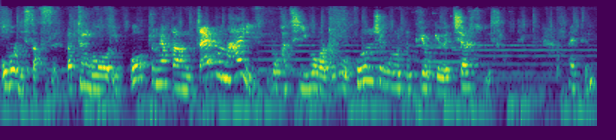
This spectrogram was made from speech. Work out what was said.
over knee socks 같은 거 입고 좀 약간 짧은 하의로 같이 입어가지고 그런 식으로 또 귀엽게 매치할 수도 있을 것 같아요. 하여튼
